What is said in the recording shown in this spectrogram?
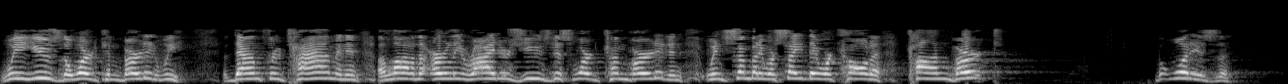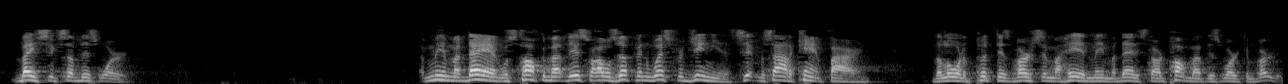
We use the word converted. We down through time and in a lot of the early writers used this word converted and when somebody were saved they were called a convert. But what is the basics of this word? Me and my dad was talking about this. I was up in West Virginia sitting beside a campfire and the Lord had put this verse in my head. and Me and my daddy started talking about this word converted.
